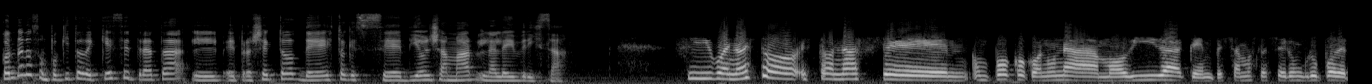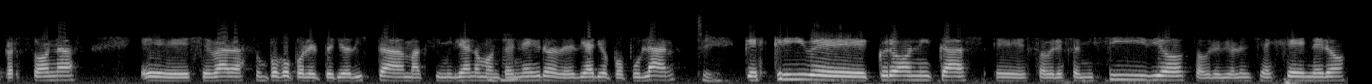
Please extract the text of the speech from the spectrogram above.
Contanos un poquito de qué se trata el, el proyecto de esto que se dio en llamar la ley Brisa. Sí, bueno, esto, esto nace mm, un poco con una movida que empezamos a hacer un grupo de personas eh, llevadas un poco por el periodista Maximiliano Montenegro de Diario Popular, que escribe crónicas eh, sobre femicidios, sobre violencia de género,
